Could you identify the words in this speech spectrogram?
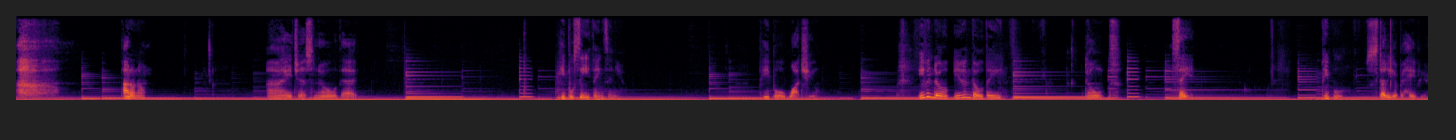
I don't know. I just know that people see things in you. People watch you. Even though even though they don't say it. People study your behavior.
